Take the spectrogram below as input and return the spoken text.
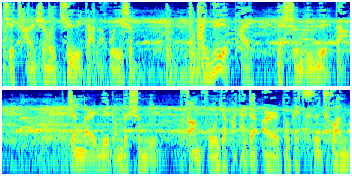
却产生了巨大的回声。他越拍，那声音越大，震耳欲聋的声音仿佛要把他的耳朵给刺穿了。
